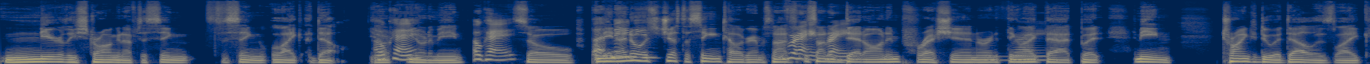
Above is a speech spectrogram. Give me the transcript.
nearly strong enough to sing, to sing like Adele. You know, Okay. You know what I mean? okay So, But I mean, I know it's just a singing telegram. It's not, Right, it's not right. a dead on impression or anything Right. like that. But I mean, trying to do Adele is like,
